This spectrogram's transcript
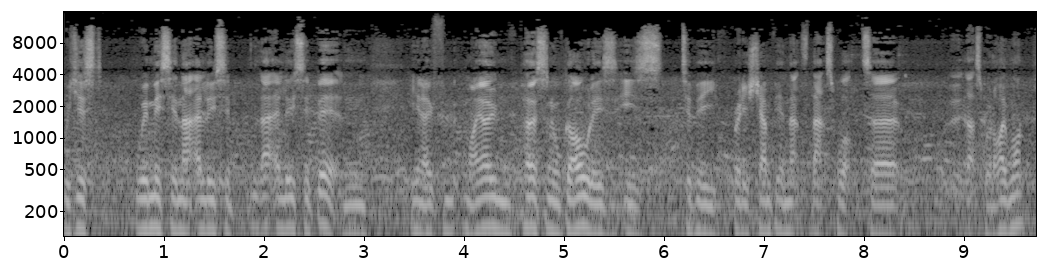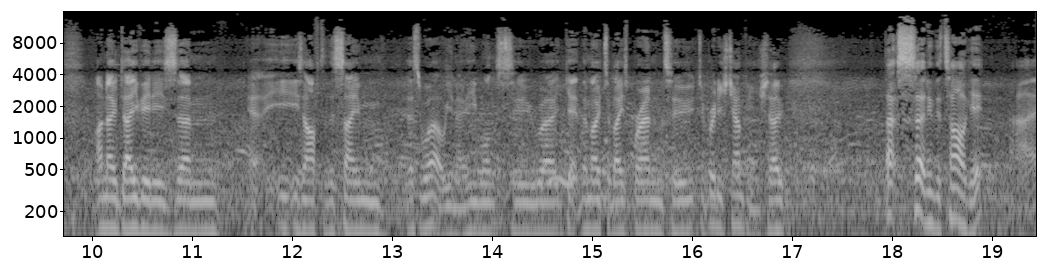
We just we're missing that elusive that elusive bit. And you know, my own personal goal is is to be British champion. That's that's what uh, that's what I want. I know David is. Um, is after the same as well. You know, he wants to uh, get the Motorbase brand to, to British champion. So that's certainly the target. Uh,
